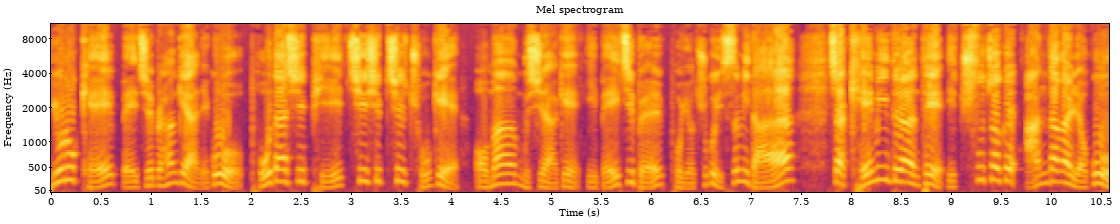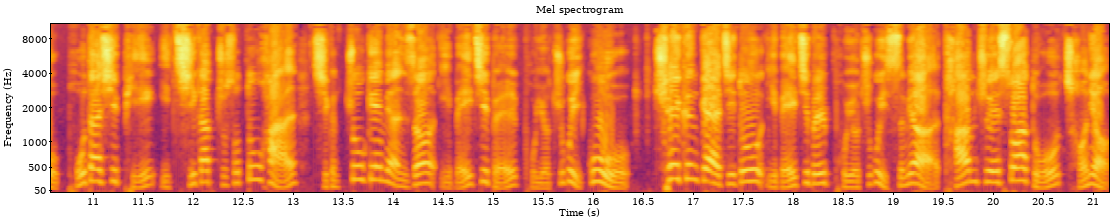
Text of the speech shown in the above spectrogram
요렇게 매집을 한 게 아니고 보다시피 77조 개 어마무시하게 이 매집을 보여주고 있습니다. 자 개미들한테 이 추적을 안 당하려고 보다시피 이 지갑 주소 또한 지금 쪼개면서 이 매집을 보여주고 있고 최근까지도 이 매집을 보여주고 있으며 다음 주에 쏴도 전혀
